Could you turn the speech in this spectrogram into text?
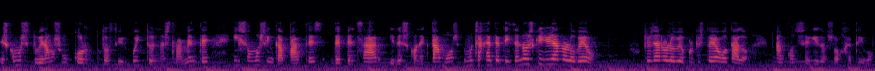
es como si tuviéramos un cortocircuito en nuestra mente y somos incapaces de pensar y desconectamos. Y mucha gente te dice, no, es que yo ya no lo veo. Yo ya no lo veo porque estoy agotado. Han conseguido su objetivo.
